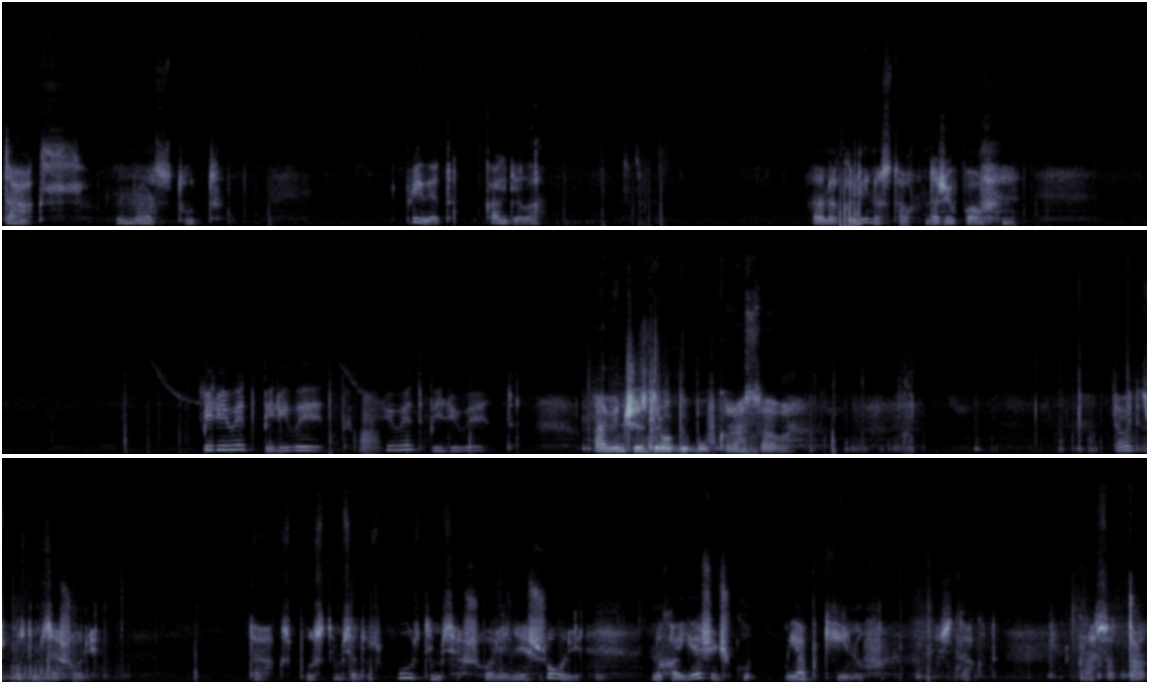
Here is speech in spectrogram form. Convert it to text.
Так, у нас тут... Привет, как дела? А на колено стал, даже впал. Привет, привет, привет, привет. А, він ще з дробі красава. Давайте спустимося, шолі. Так, спустимося, то спустимося, шолі, не шолі. Ну, хаєшечку я б кинув. Ось так от. Красота.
